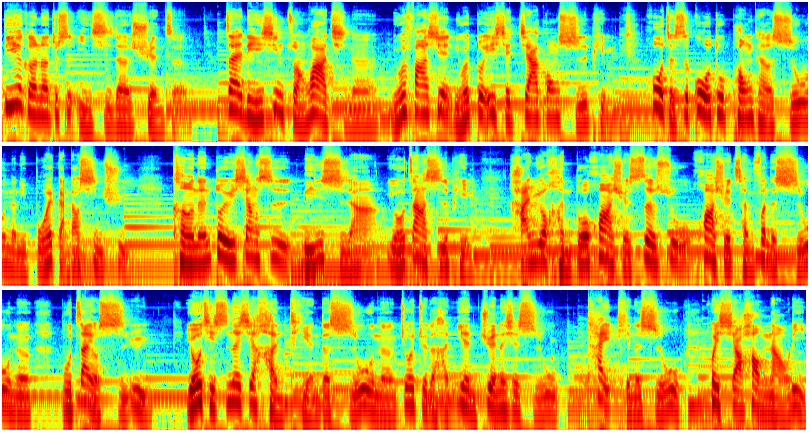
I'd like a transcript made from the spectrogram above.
第二个呢，就是饮食的选择。在灵性转化期呢，你会发现你会对一些加工食品或者是过度烹调的食物呢，你不会感到兴趣。可能对于像是零食啊、油炸食品、含有很多化学色素、化学成分的食物呢，不再有食欲。尤其是那些很甜的食物呢，就会觉得很厌倦。那些食物太甜的食物会消耗脑力。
